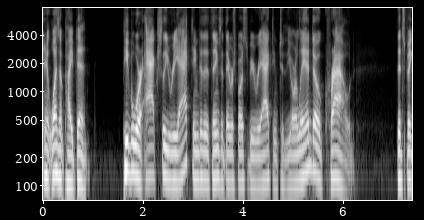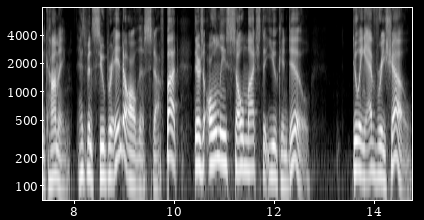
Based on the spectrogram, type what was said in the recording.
and it wasn't piped in. People were actually reacting to the things that they were supposed to be reacting to. The Orlando crowd that's been coming has been super into all this stuff. But there's only so much that you can do doing every show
